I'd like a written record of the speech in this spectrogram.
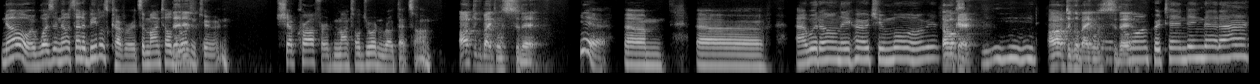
No, it wasn't. No, it's not a Beatles cover. It's a Montel That Jordan is- tune. Shep Crawford, Montel Jordan wrote that song. I'll have to go back and listen to that. Yeah. Um, uh, I would only hurt you more if Okay. I'll have to go back and listen to that. on pretending that I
